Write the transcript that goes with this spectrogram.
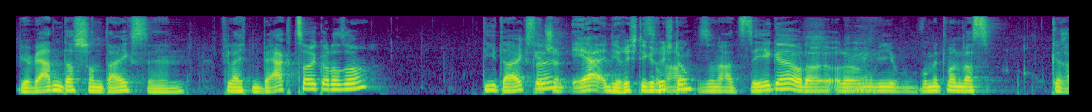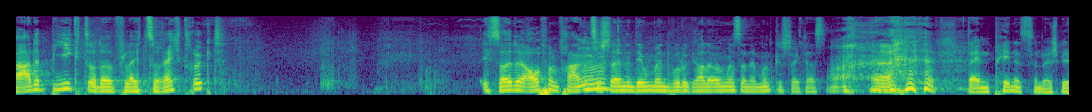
wir werden das schon deichseln. Vielleicht ein Werkzeug oder so? Die Deichsel? Geht schon eher in die richtige so eine Richtung. Art, so eine Art Säge oder, oder irgendwie, womit man was gerade biegt oder vielleicht zurechtrückt? Ich sollte aufhören, Fragen Mhm. zu stellen in dem Moment, wo du gerade irgendwas an den Mund gesteckt hast. Deinen Penis zum Beispiel.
